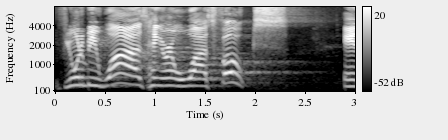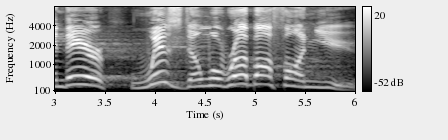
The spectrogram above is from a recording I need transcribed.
If you want to be wise, hang around with wise folks, and their wisdom will rub off on you.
